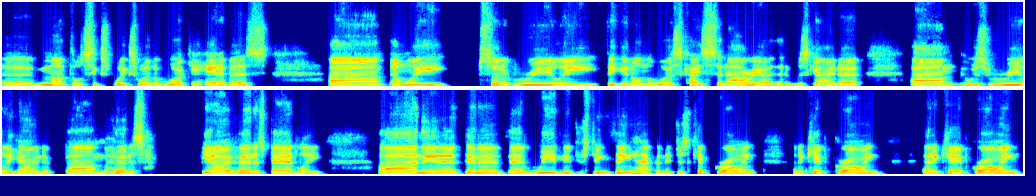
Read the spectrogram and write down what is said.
a month or six weeks worth of work ahead of us, um, and we sort of really figured on the worst case scenario that it was going to, um, it was really going to um, hurt us, you know, hurt us badly. Uh, and then, then a, a weird and interesting thing happened. It just kept growing, and it kept growing, and it kept growing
